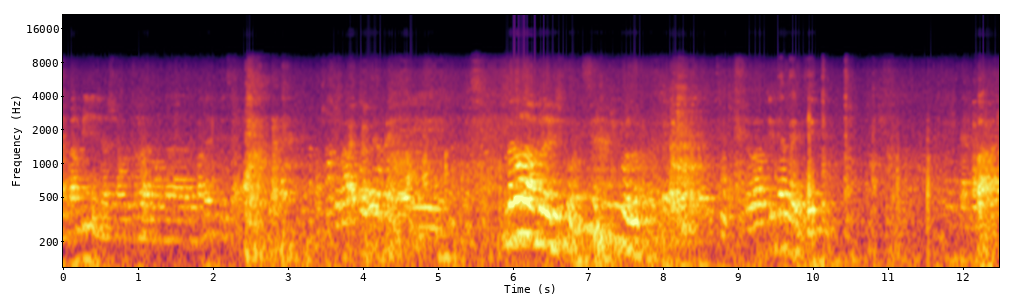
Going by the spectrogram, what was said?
I bambini li lasciamo giocare con le palette Ma non la vuole rispondere. Sono altri interventi? Va.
